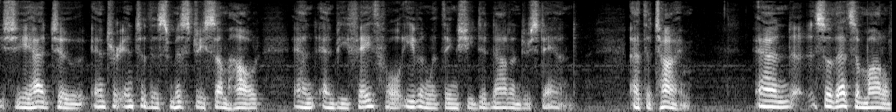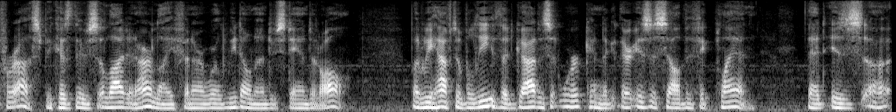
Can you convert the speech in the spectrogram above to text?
she had to enter into this mystery somehow and, and be faithful even with things she did not understand at the time. And so that's a model for us because there's a lot in our life, in our world, we don't understand at all. But we have to believe that God is at work and there is a salvific plan that is uh,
